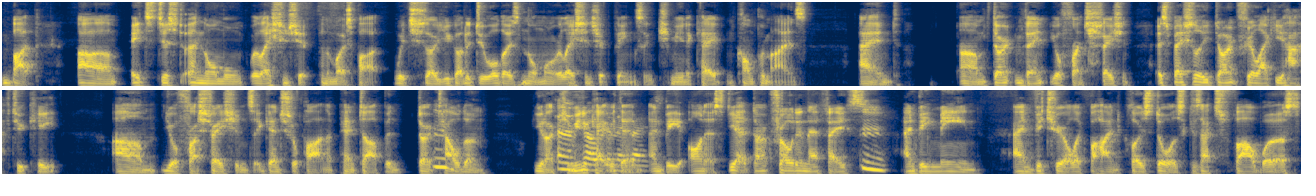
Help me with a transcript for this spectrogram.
but um, it's just a normal relationship for the most part. Which so you got to do all those normal relationship things and communicate and compromise, and um, don't vent your frustration. Especially, don't feel like you have to keep um, your frustrations against your partner pent up, and don't Mm. tell them. You know, it communicate with them face. and be honest. Yeah, don't throw it in their face Mm. and be mean and vitriolic behind closed doors because that's far worse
